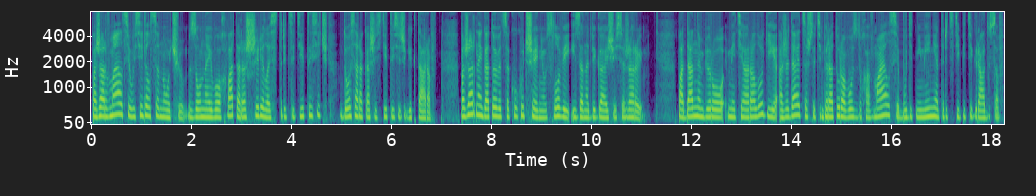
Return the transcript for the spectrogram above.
Пожар в Майлсе усилился ночью. Зона его охвата расширилась с 30 тысяч до 46 тысяч гектаров. Пожарные готовятся к ухудшению условий из-за надвигающейся жары. По данным Бюро метеорологии, ожидается, что температура воздуха в Майлсе будет не менее 35 градусов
